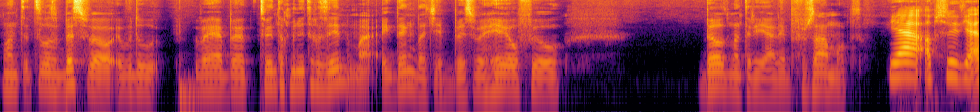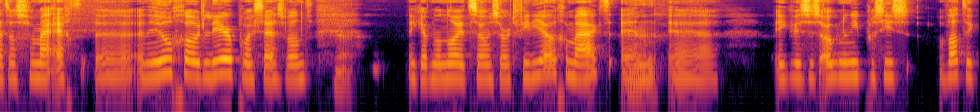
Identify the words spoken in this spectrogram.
Want het was best wel, ik bedoel, we hebben 20 minuten gezien, maar ik denk dat je best wel heel veel beeldmateriaal hebt verzameld. Ja, absoluut. Ja, het was voor mij echt een heel groot leerproces. Want Ja. Ik heb nog nooit zo'n soort video gemaakt. En eh, ik wist dus ook nog niet precies wat ik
